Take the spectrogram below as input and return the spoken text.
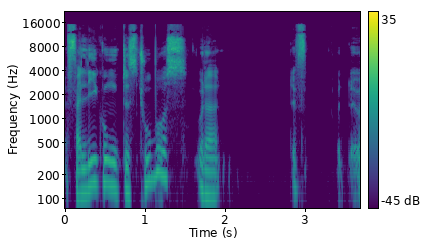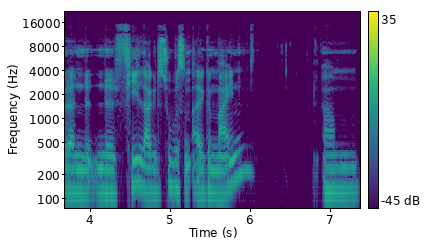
Verlegung des Tubus oder, oder eine Fehllage des Tubus im Allgemeinen ähm,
